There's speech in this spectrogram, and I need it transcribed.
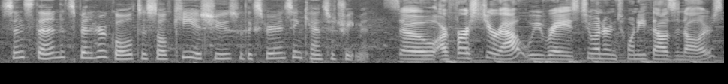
Since then, it's been her goal to solve key issues with experiencing cancer treatment. So, our first year out, we raised $220,000.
